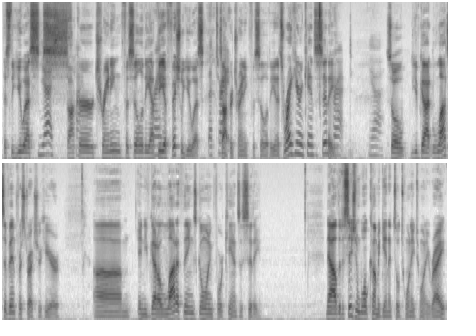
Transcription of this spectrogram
That's the U.S. Yes. soccer training facility at the official U.S. That's soccer right. training facility, and it's right here in Kansas City. Correct. Yeah. So you've got lots of infrastructure here, um, and you've got a lot of things going for Kansas City. Now the decision won't come again until 2020, right?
